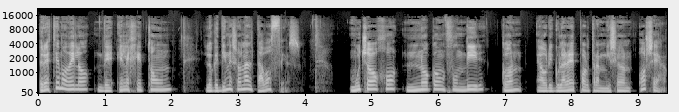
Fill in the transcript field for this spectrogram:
Pero este modelo de LG Tone lo que tiene son altavoces. Mucho ojo no confundir con auriculares por transmisión ósea,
